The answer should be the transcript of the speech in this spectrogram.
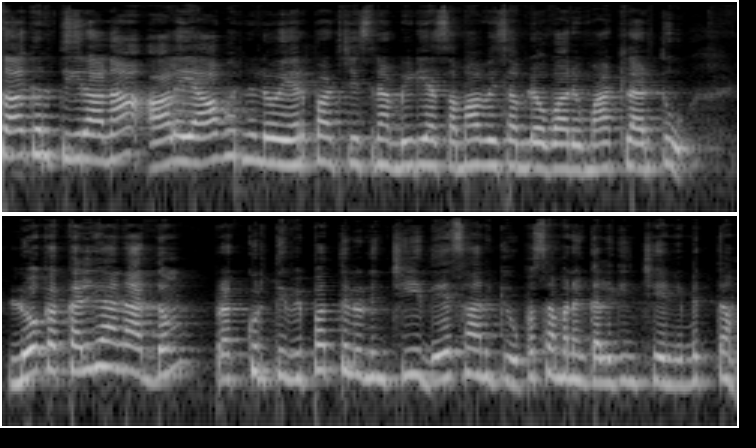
సాగర్ తీరాన ఆలయ ఆవరణలో ఏర్పాటు చేసిన మీడియా సమావేశంలో వారు మాట్లాడుతూ లోక కళ్యాణార్థం ప్రకృతి విపత్తుల నుంచి దేశానికి ఉపశమనం కలిగించే నిమిత్తం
